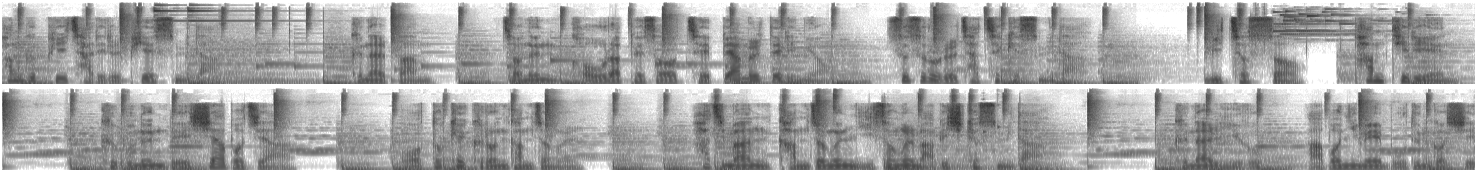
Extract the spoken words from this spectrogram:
황급히 자리를 피했습니다. 그날 밤 저는 거울 앞에서 제 뺨을 때리며 스스로를 자책했습니다. 미쳤어. 팜티리엔. 그분은 내 시아버지야. 어떻게 그런 감정을. 하지만 감정은 이성을 마비시켰습니다. 그날 이후 아버님의 모든 것이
